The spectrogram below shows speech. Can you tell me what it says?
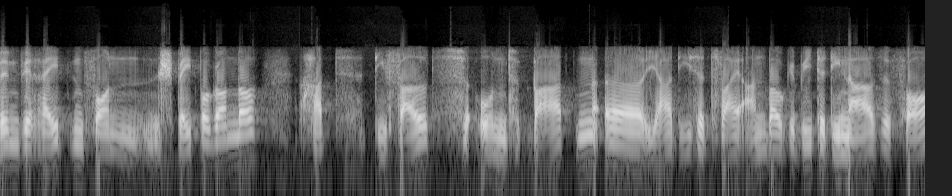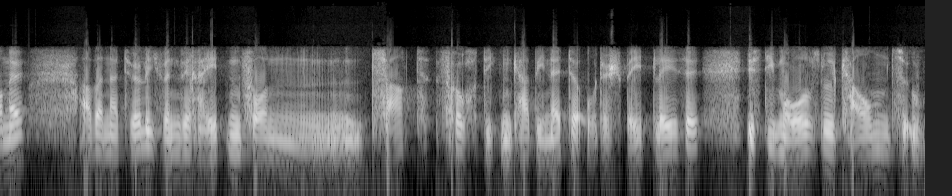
wenn wir reden von Spätburgunder, hat die Pfalz und Baden, äh, ja, diese zwei Anbaugebiete die Nase vorne. Aber natürlich, wenn wir reden von zartfruchtigen Kabinette oder Spätlese, ist die Mosel kaum zu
